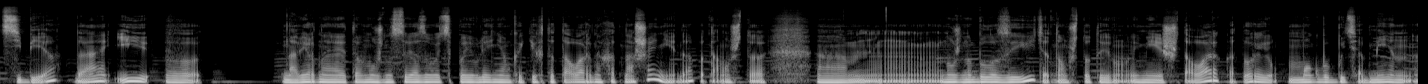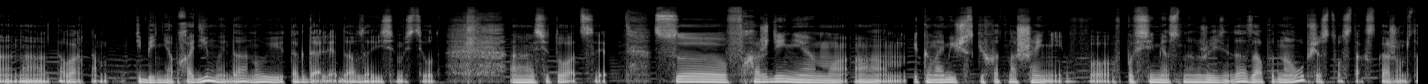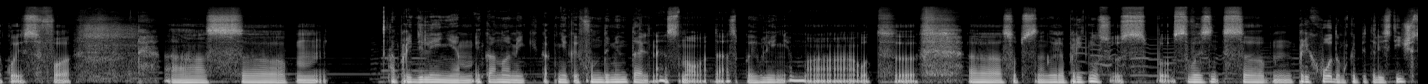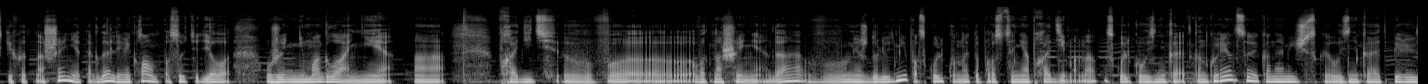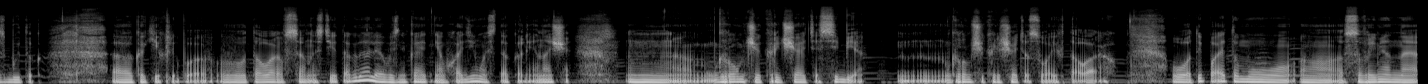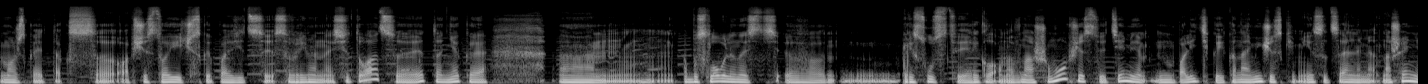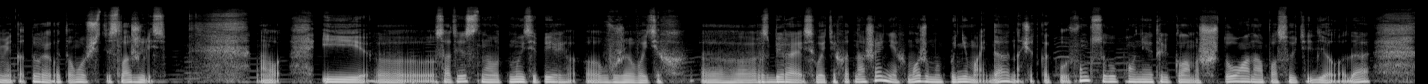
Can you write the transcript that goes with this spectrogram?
себе, да, и Наверное, это нужно связывать с появлением каких-то товарных отношений, да, потому что э, нужно было заявить о том, что ты имеешь товар, который мог бы быть обменен на, товар там тебе необходимый, да, ну и так далее, да, в зависимости от э, ситуации. С вхождением э, экономических отношений в, в повсеместную жизнь, да, западное общество, так скажем, с такой с, э, с определением экономики как некой фундаментальной основы, да, с появлением, а, вот, а, собственно говоря, при, ну, с, с, с, с приходом капиталистических отношений и так далее, реклама, по сути дела, уже не могла не а, входить в, в отношения да, в, между людьми, поскольку ну, это просто необходимо, да, поскольку возникает конкуренция экономическая, возникает переизбыток э, каких-либо э, товаров, ценностей и так далее, возникает необходимость так или иначе э, громче кричать о себе громче кричать о своих товарах. Вот, и поэтому э, современная, можно сказать так, с обществоведческой позиции современная ситуация – это некая э, обусловленность э, присутствия рекламы в нашем обществе теми политико-экономическими и социальными отношениями, которые в этом обществе сложились. Вот. И, э, соответственно, вот мы теперь э, уже в этих, э, разбираясь в этих отношениях, можем и понимать, да, значит, какую функцию выполняет реклама, что она, по сути дела, да,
